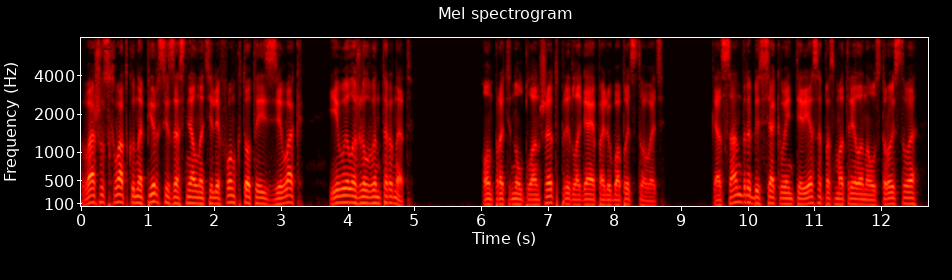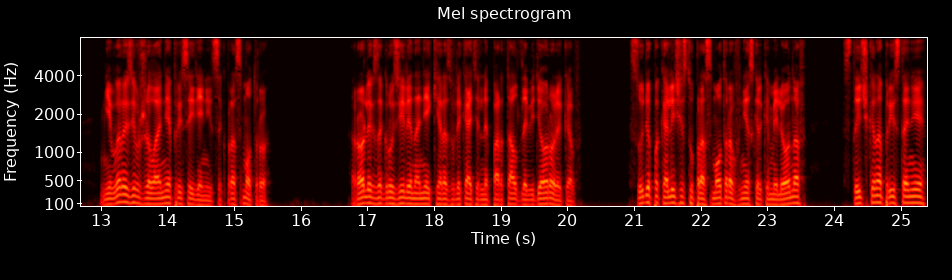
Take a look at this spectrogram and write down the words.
Вашу схватку на пирсе заснял на телефон кто-то из зевак и выложил в интернет. Он протянул планшет, предлагая полюбопытствовать. Кассандра без всякого интереса посмотрела на устройство, не выразив желания присоединиться к просмотру. Ролик загрузили на некий развлекательный портал для видеороликов. Судя по количеству просмотров в несколько миллионов, стычка на пристани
